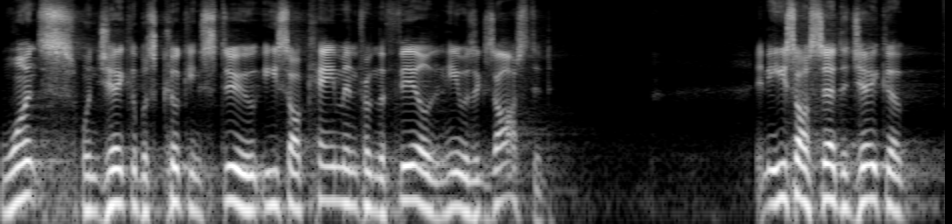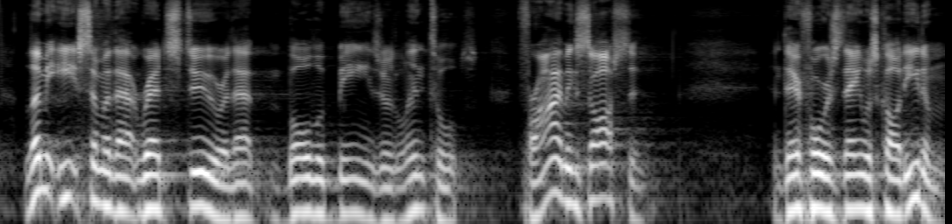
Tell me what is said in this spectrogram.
Once when Jacob was cooking stew, Esau came in from the field and he was exhausted. And Esau said to Jacob, let me eat some of that red stew or that bowl of beans or lentils, for I am exhausted. And therefore his name was called Edom.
